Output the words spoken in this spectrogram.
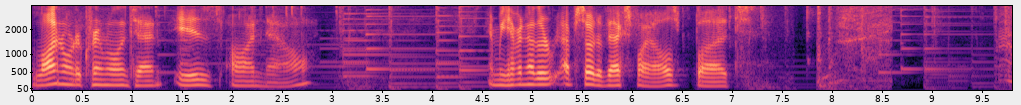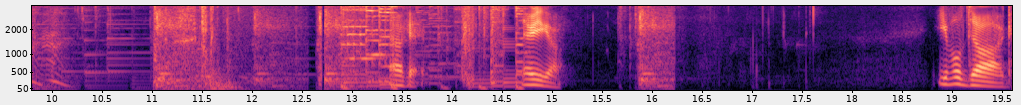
Law and Order Criminal Intent is on now. And we have another episode of X Files, but. Okay. There you go. Evil Dog.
